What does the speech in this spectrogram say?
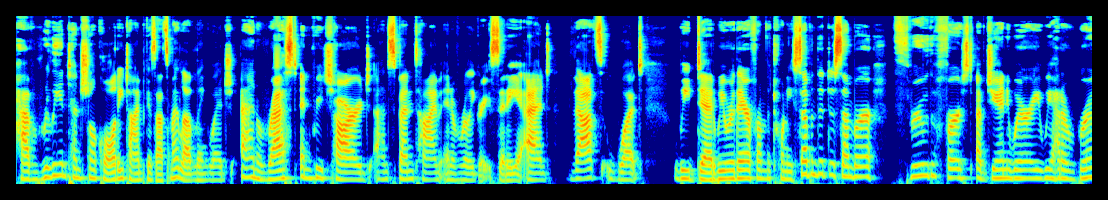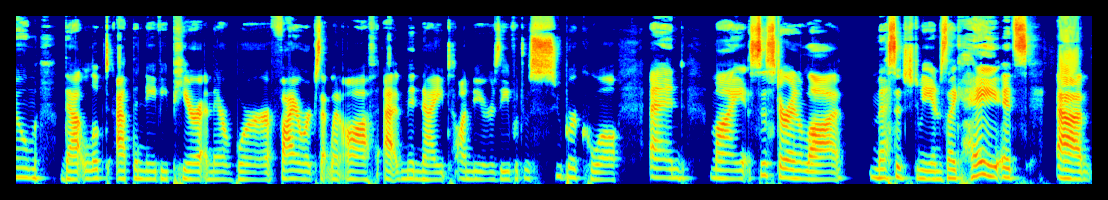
have really intentional quality time because that's my love language and rest and recharge and spend time in a really great city. And that's what we did. We were there from the 27th of December through the 1st of January. We had a room that looked at the Navy Pier, and there were fireworks that went off at midnight on New Year's Eve, which was super cool. And my sister in law messaged me and was like, "Hey, it's um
